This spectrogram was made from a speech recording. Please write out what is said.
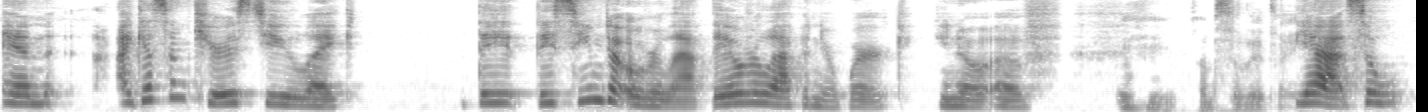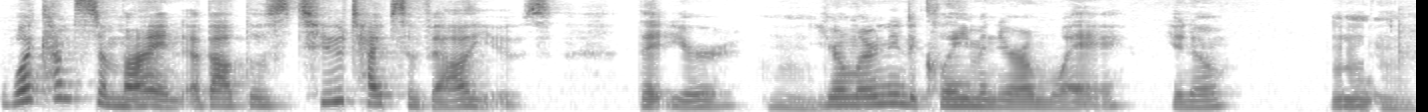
And I guess I'm curious to you like they they seem to overlap. They overlap in your work, you know, of mm-hmm, absolutely. Yeah. So what comes to mind about those two types of values that you're mm. you're hmm. learning to claim in your own way, you know? Mm.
